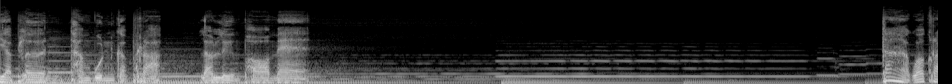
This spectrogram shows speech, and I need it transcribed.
อย่าเพลินทำบุญกับพระแล้วลืมพ่อแม่ ถ้าหากว่าใคร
